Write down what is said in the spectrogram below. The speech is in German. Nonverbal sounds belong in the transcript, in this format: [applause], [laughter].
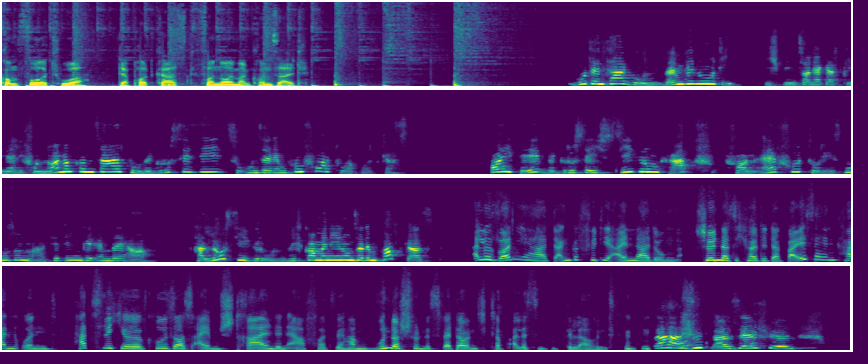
Komfort Tour, der Podcast von Neumann Consult. Guten Tag und benvenuti. Ich bin Sonja Carpinelli von Neumann Consult und begrüße Sie zu unserem Komfort Tour Podcast. Heute begrüße ich Sigrun Krapf von Erfurt Tourismus und Marketing GmbH. Hallo Sigrun, willkommen in unserem Podcast. Hallo Sonja, danke für die Einladung. Schön, dass ich heute dabei sein kann und herzliche Grüße aus einem strahlenden Erfurt. Wir haben wunderschönes Wetter und ich glaube, alle sind gut gelaunt. Ja, [laughs] super, sehr schön.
